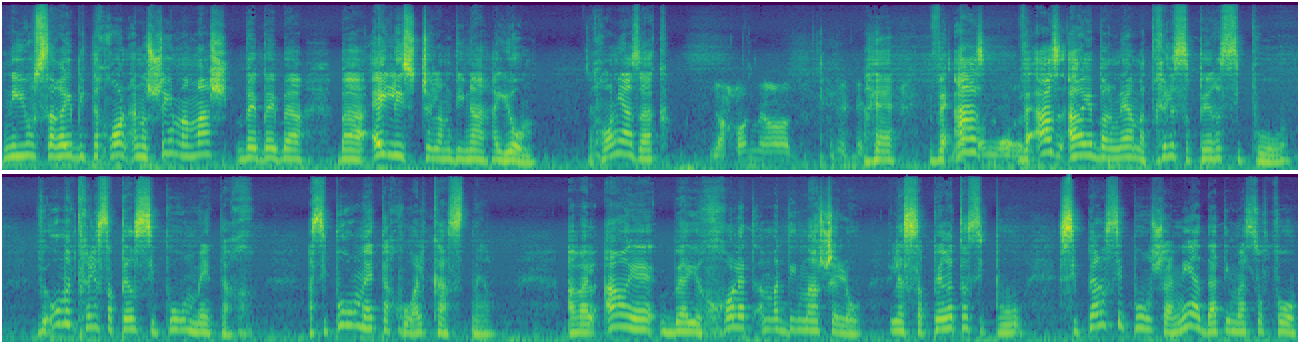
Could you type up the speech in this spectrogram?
נהיו שרי ביטחון, אנשים ממש ב-A-ליסט של המדינה היום. נכון, יזק? נכון מאוד. ואז, נכון מאוד. ואז אריה ברנע מתחיל לספר סיפור, והוא מתחיל לספר סיפור מתח. הסיפור מתח הוא על קסטנר, אבל אריה, ביכולת המדהימה שלו לספר את הסיפור, סיפר סיפור שאני ידעתי מה סופו,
